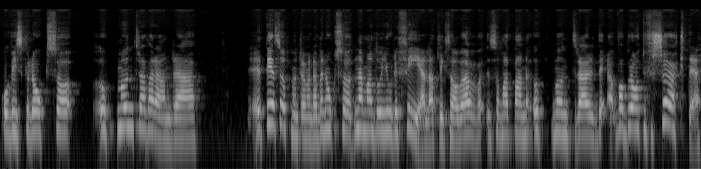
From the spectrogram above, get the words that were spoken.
Och vi skulle också uppmuntra varandra Eh, dels uppmuntrar man, men också när man då gjorde fel, att liksom, som att man uppmuntrar, det, vad bra att du försökte.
